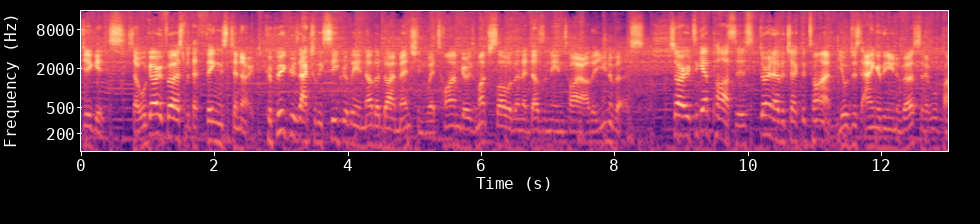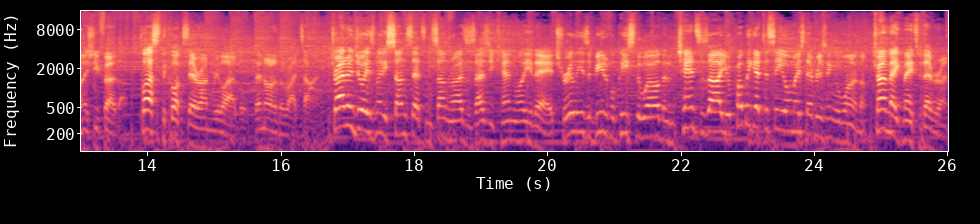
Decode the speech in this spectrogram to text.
diggers. So we'll go first with the things to note. Kapooka is actually secretly another dimension where time goes much slower than it does in the entire other universe. So to get past this, don't ever check the time. You'll just anger the universe and it will punish you further. Plus, the clocks there are unreliable. They're not at the right time. Try to enjoy as many sunsets and sunrises as you can while you're there. It truly is a beautiful piece of the world and chances are you'll probably get to see almost every single one of them. Try and make mates with everyone,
